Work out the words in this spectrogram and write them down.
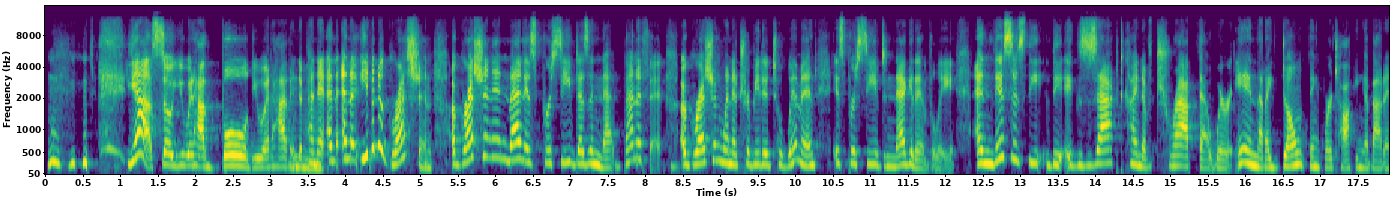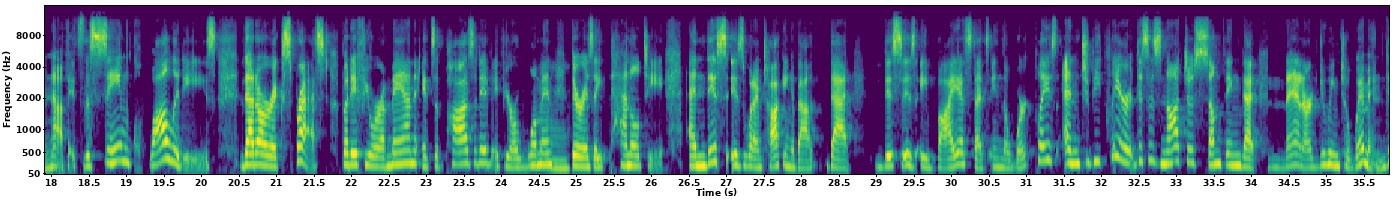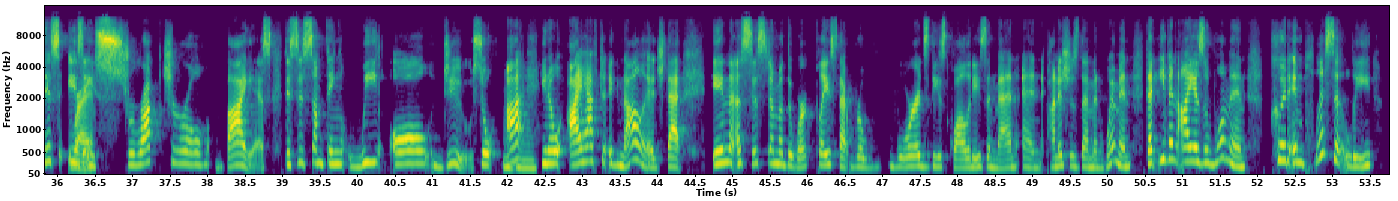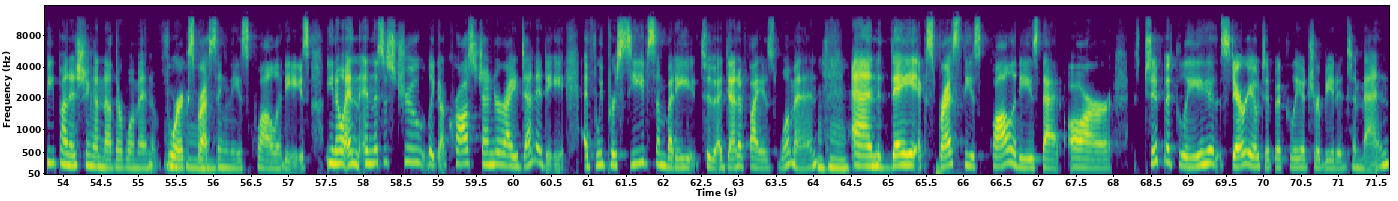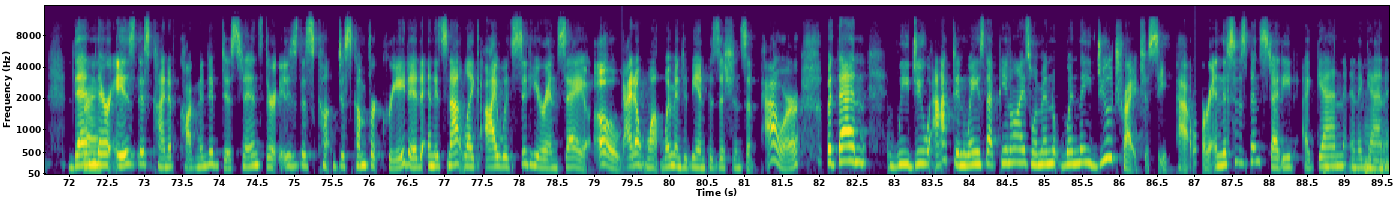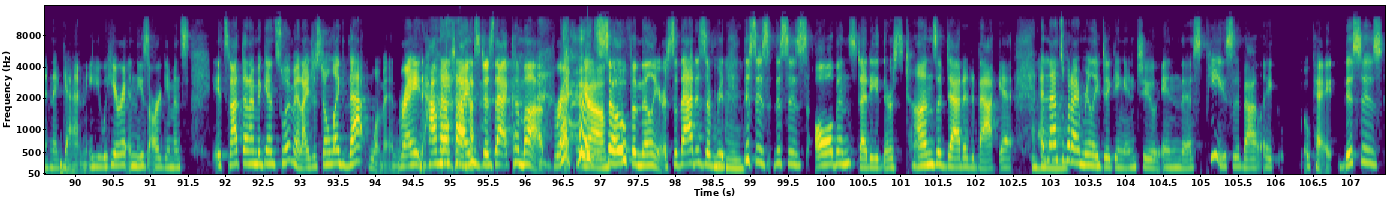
yeah so you would have bold you would have independent mm-hmm. and and even aggression. Aggression in men is perceived as a net benefit. Aggression when attributed to women is perceived negatively. And this is the the exact kind of trap that we're in that i don't think we're talking about enough. It's the same qualities that are expressed but if you're a man it's a positive. If you're a woman mm. there is a penalty. And this is what i'm talking about that this is a bias that's in the workplace. And to be clear, this is not just something that men are doing to women. This is right. a structural bias. This is something we all do. So mm-hmm. I, you know, I have to acknowledge that in a system of the workplace that rewards these qualities in men and punishes them in women, that even I as a woman could implicitly be punishing another woman for mm-hmm. expressing these qualities. You know, and and this is true like across gender identity. If we perceive somebody to identify as woman mm-hmm. and they express these qualities that are typically stereotypically attributed to men, then right. there is this kind of cognitive distance. There is this co- discomfort created. And it's not like I would sit here and say, oh, I don't want women to be in positions of power. But then we do act in ways that penalize women when they do try to seek power. And this has been studied again again and again mm-hmm. and again. You hear it in these arguments. It's not that I'm against women. I just don't like that woman, right? How many times does that come up, right? Yeah. so familiar. So that is a re- mm-hmm. this is this is all been studied. There's tons of data to back it. Mm-hmm. And that's mm-hmm. what I'm really digging into in this piece about like okay, this is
